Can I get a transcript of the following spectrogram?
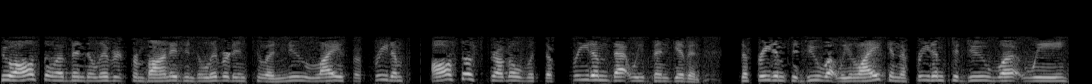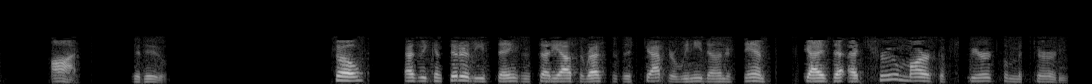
who also have been delivered from bondage and delivered into a new life of freedom, also struggle with the freedom that we've been given. The freedom to do what we like and the freedom to do what we ought to do. So, as we consider these things and study out the rest of this chapter, we need to understand, guys, that a true mark of spiritual maturity,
